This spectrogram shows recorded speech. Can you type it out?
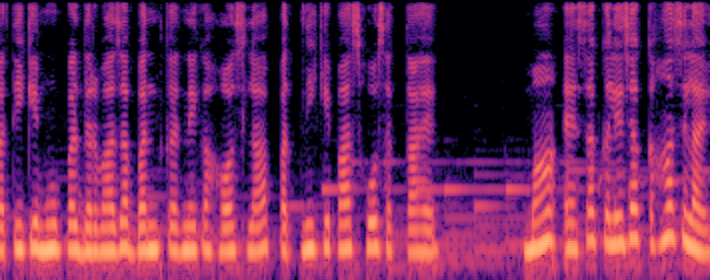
पति के मुँह पर दरवाज़ा बंद करने का हौसला पत्नी के पास हो सकता है। माँ, ऐसा कलेजा कहाँ से लाए?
